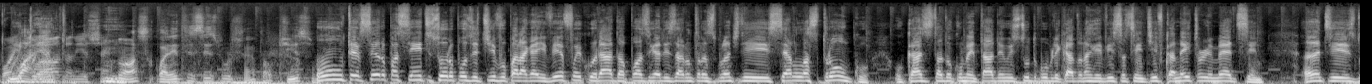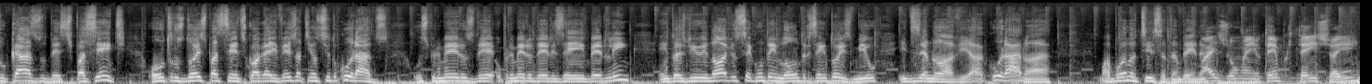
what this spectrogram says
Põe muito Quarenta- alto nisso, hein? Nossa, 46% altíssimo. Um terceiro paciente soropositivo para HIV foi curado após realizar um transplante de células tronco. O caso está documentado em um estudo publicado na revista científica Nature Medicine. Antes do caso deste paciente, outros dois pacientes com HIV já tinham sido curados. Os primeiros de- o primeiro deles em Berlim em 2009 e o segundo em Londres em 2019. Ah, curaram. Ah, uma boa notícia também, né? Mais uma, hein? O tempo que tem isso aí, hein?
